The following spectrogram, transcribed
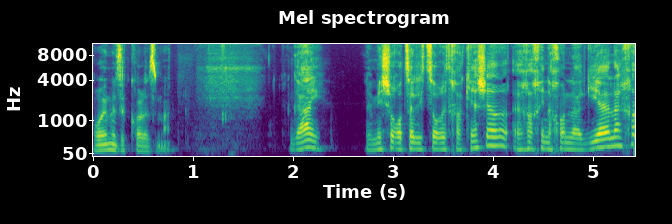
רואים את זה כל הזמן. גיא, למי שרוצה ליצור איתך קשר, איך הכי נכון להגיע אליך?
